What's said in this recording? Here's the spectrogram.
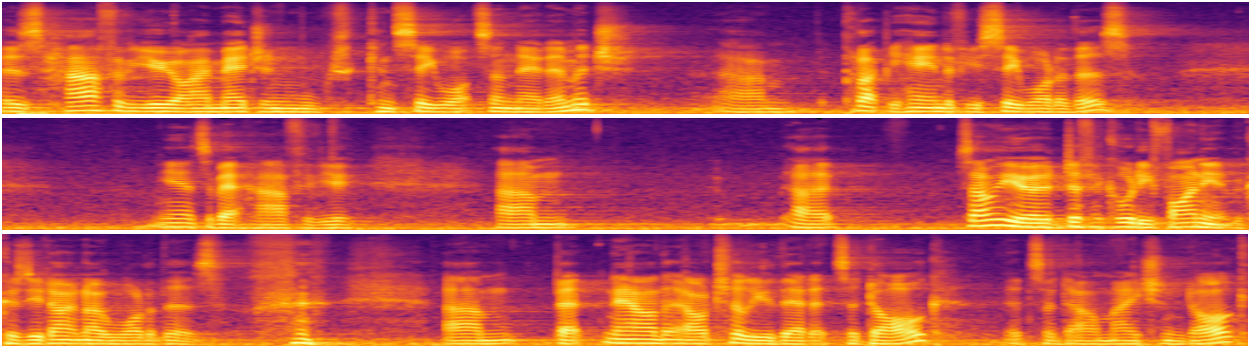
is half of you, I imagine, can see what's in that image. Um, put up your hand if you see what it is. Yeah, it's about half of you. Um, uh, some of you have difficulty finding it because you don't know what it is. um, but now that I'll tell you that it's a dog. It's a Dalmatian dog.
